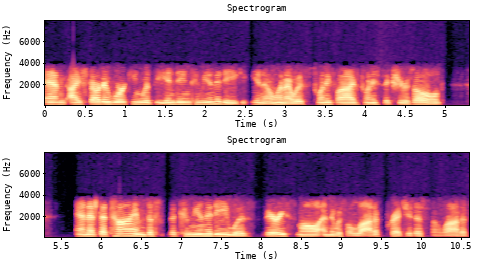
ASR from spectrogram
And I started working with the Indian community, you know, when I was 25, 26 years old. And at the time, the the community was very small, and there was a lot of prejudice, and a lot of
